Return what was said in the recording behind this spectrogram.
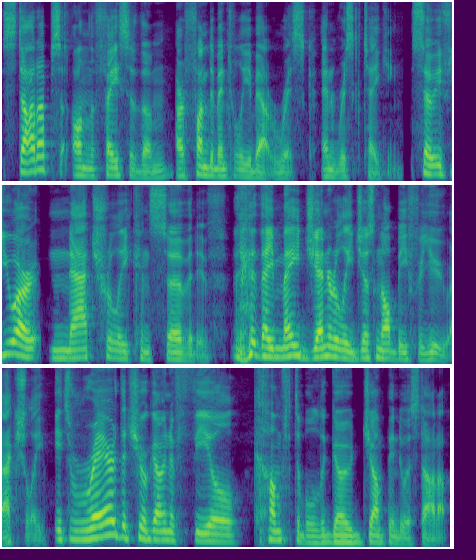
startups on the face of them are fundamentally about risk and risk taking. So if you are naturally conservative, they may generally just not be for you, actually. It's rare that you're going to feel comfortable to go jump into a startup.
